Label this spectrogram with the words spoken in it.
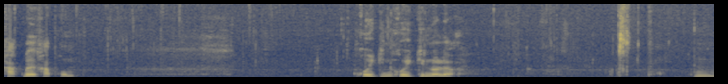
คักเลยครับผม คุยกินคุยกินแล้วเลยอืม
